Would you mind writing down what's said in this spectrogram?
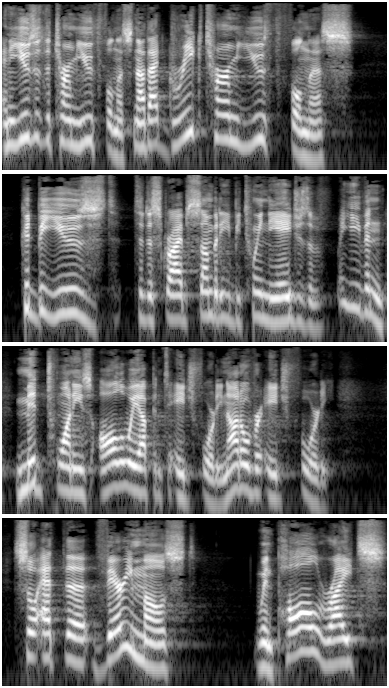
and he uses the term youthfulness. Now, that Greek term youthfulness could be used to describe somebody between the ages of even mid 20s all the way up into age 40, not over age 40. So, at the very most, when Paul writes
